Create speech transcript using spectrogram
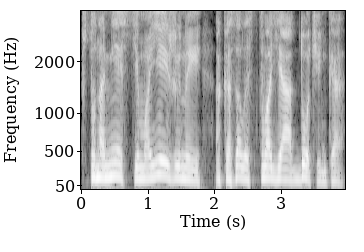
что на месте моей жены оказалась твоя доченька.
